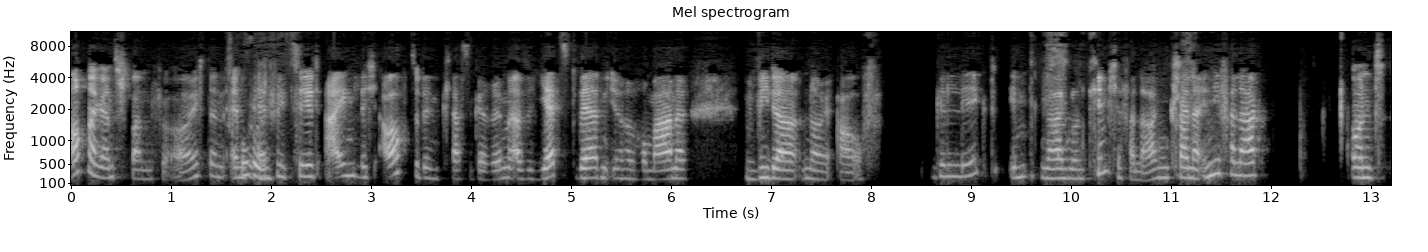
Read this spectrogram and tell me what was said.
auch mal ganz spannend für euch, denn cool. Anne Petrie zählt eigentlich auch zu den Klassikerinnen. Also jetzt werden ihre Romane wieder neu aufgelegt im Nagel und Kimche Verlag, ein kleiner Indie-Verlag. Und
